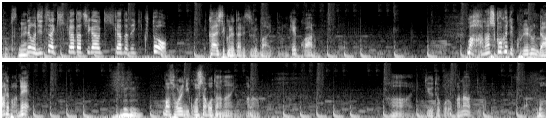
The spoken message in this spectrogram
そうですね。でも実は聞き方違う聞き方で聞くと、返してくれたりする場合っていうのが結構あるんですけど、まあ話しかけてくれるんであればね、う んまあ、それに越したことはないのかなと。はい。っていうところかなっていうふうに思うんですが。まあ、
